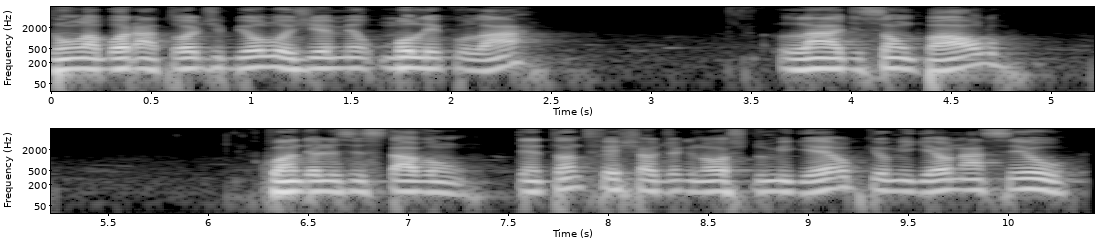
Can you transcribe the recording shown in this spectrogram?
de um laboratório de biologia molecular lá de São Paulo, quando eles estavam tentando fechar o diagnóstico do Miguel, porque o Miguel nasceu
